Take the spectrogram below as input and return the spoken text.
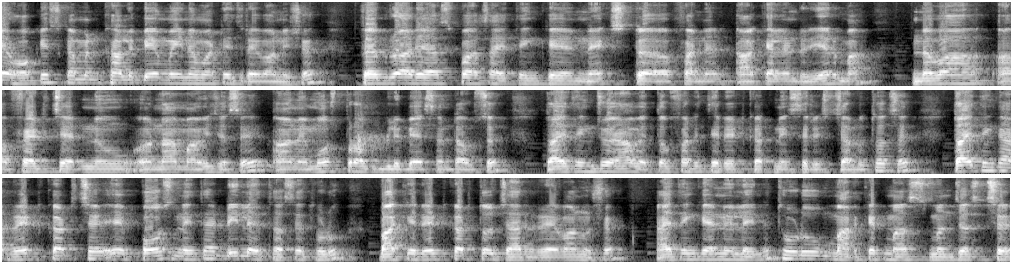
એ હોકિશ કમેન્ટ ખાલી બે મહિના માટે જ રહેવાની છે. ફેબ્રુઆરી આસપાસ આઈ થિંક નેક્સ્ટ કેલેન્ડર યરમાં નવા ફેડ ચેરનું નામ આવી જશે અને મોસ્ટ પ્રોબેબલી બેસન્ટ આવશે. તો આઈ થિંક જો આવે તો ફરીથી રેડ કટની સિરીઝ ચાલુ થશે. તો આઈ થિંક આ રેડ કટ છે એ પોઝ નહીં થાય ડિલે થશે થોડું. બાકી રેડ કટ તો જ્યારે રહેવાનું છે આઈ થિંક એને લઈને થોડું માર્કેટમાં અસમંજસ છે.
